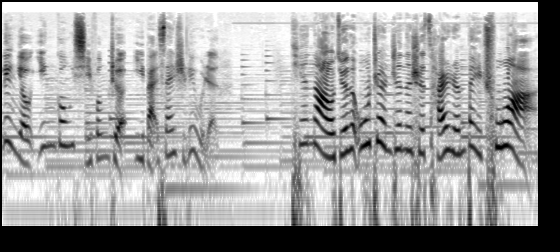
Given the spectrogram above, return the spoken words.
另有因公袭封者一百三十六人。天哪，我觉得乌镇真的是才人辈出啊！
